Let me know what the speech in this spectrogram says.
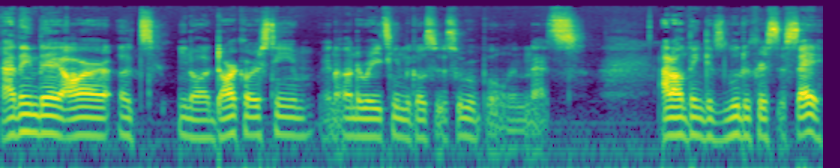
I think they are a t- you know a dark horse team, an underrated team that goes to the Super Bowl, and that's I don't think it's ludicrous to say.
